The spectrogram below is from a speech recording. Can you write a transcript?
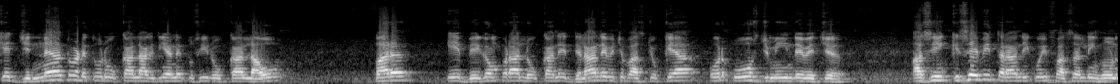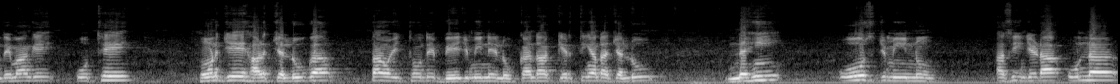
ਕਿ ਜਿੰਨਾ ਤੁਹਾਡੇ ਤੋਂ ਰੋਕਾਂ ਲੱਗਦੀਆਂ ਨੇ, ਤੁਸੀਂ ਰੋਕਾਂ ਲਾਓ। ਪਰ ਇਹ ਬੇਗਮਪੁਰਾ ਲੋਕਾਂ ਦੇ ਦਿਲਾਂ ਦੇ ਵਿੱਚ ਵਸ ਚੁੱਕਿਆ ਔਰ ਉਸ ਜ਼ਮੀਨ ਦੇ ਵਿੱਚ ਅਸੀਂ ਕਿਸੇ ਵੀ ਤਰ੍ਹਾਂ ਦੀ ਕੋਈ ਫਸਲ ਨਹੀਂ ਹੋਣ ਦੇਵਾਂਗੇ। ਉੱਥੇ ਹੁਣ ਜੇ ਹਲ ਚੱਲੂਗਾ, ਤਾਂ ਇੱਥੋਂ ਦੇ ਬੇਜ਼ਮੀਨੇ ਲੋਕਾਂ ਦਾ, ਕਿਰਤੀਆਂ ਦਾ ਚੱਲੂ। ਨਹੀਂ, ਉਸ ਜ਼ਮੀਨ ਨੂੰ ਅਸੀਂ ਜਿਹੜਾ ਉਹਨਾਂ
